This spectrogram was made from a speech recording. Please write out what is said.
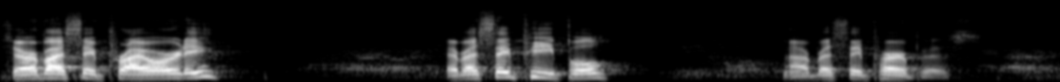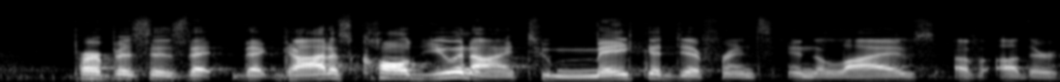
So, everybody say priority. Everybody say people. Now, everybody say purpose purpose is that, that God has called you and I to make a difference in the lives of other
